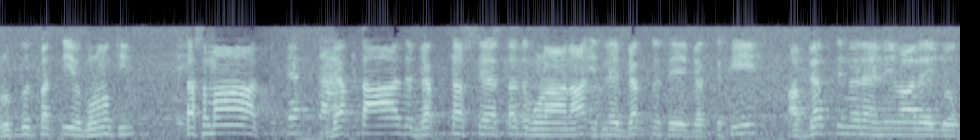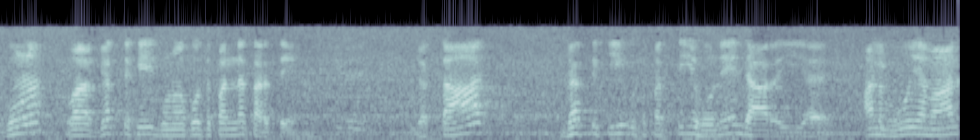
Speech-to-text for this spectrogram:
रूप उत्पत्ति गुणों की तस्मात व्यक्ताद व्यक्त से तद गुणाना इसलिए व्यक्त से व्यक्त की अव्यक्त में रहने वाले जो गुण वह व्यक्त के गुणों को उत्पन्न करते हैं। व्यक्ताद व्यक्त की उत्पत्ति होने जा रही है। अनुभूयमान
